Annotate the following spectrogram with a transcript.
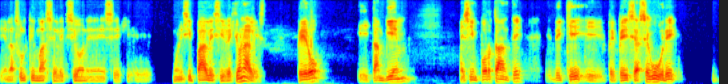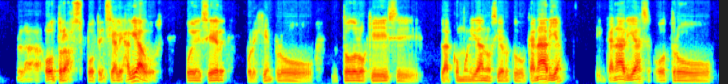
en las últimas elecciones municipales y regionales. Pero también es importante de que el eh, PP se asegure la, otros potenciales aliados. Pueden ser, por ejemplo, todo lo que es eh, la comunidad, ¿no es cierto?, canaria. En Canarias, otro eh,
